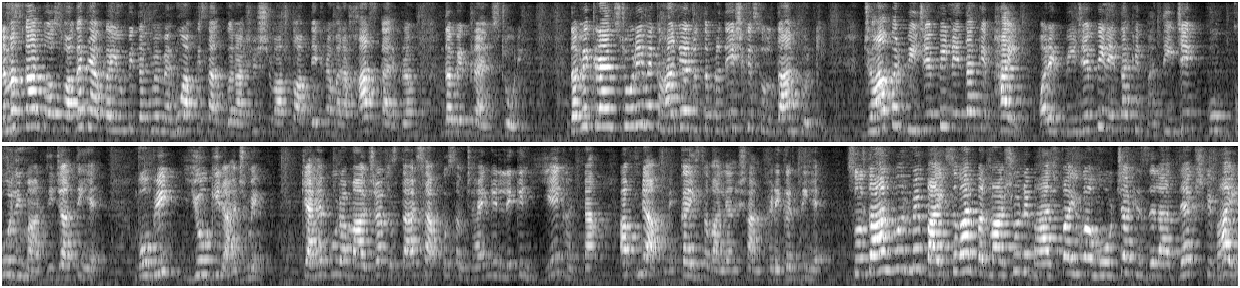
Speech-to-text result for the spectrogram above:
नमस्कार, बहुत स्वागत है आपका यूपी तक में। मैं हूँ आपके साथ गुनाशीष श्रीवास्तव। आप देख रहे हैं हमारा खास कार्यक्रम the big crime story the big crime story में कहानी आज उत्तर प्रदेश के सुल्तानपुर की। जहाँ पर बीजेपी नेता के भाई और एक बीजेपी नेता के भतीजे को गोली मार दी जाती है। वो भी योगी राज में। क्या है पूरा माजरा? विस्तार से आपको समझाएँगे, लेकिन ये घटना अपने आप में कई सवाल निशान खड़े करती है। सुल्तानपुर में बाइक सवार बदमाशों ने भाजपा युवा मोर्चा के जिलाध्यक्ष के भाई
